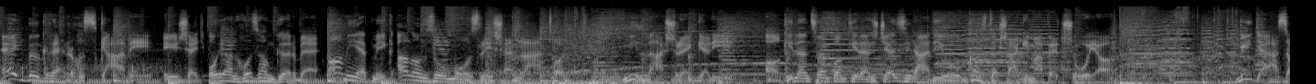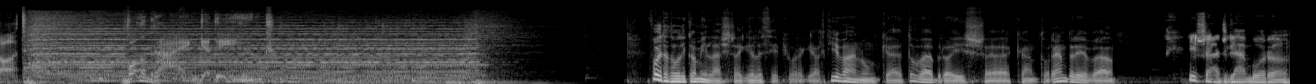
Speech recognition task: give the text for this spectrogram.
egy bögre rossz kávé és egy olyan hozamgörbe, amilyet még Alonso Mosley sem látott. Millás reggeli, a 90.9 Jazzy Rádió gazdasági mapetsója. Vigyázat! Van rá engedélyünk! Folytatódik a Millás reggeli, szép jó reggelt kívánunk, továbbra is eh, Kántor Endrével. És Ács Gáborral.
